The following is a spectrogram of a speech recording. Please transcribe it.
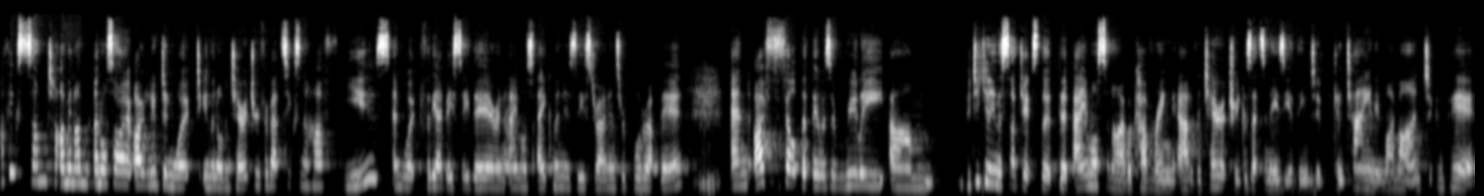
I think sometimes, I mean, I'm, and also I, I lived and worked in the Northern Territory for about six and a half years and worked for the ABC there. And Amos Aikman is the Australians reporter up there. And I felt that there was a really, um, particularly in the subjects that, that Amos and I were covering out of the Territory, because that's an easier thing to contain in my mind to compare.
